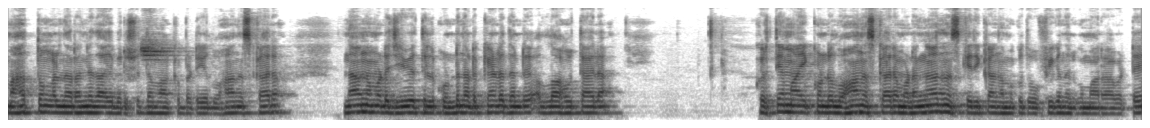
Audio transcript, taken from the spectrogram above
മഹത്വങ്ങൾ നിറഞ്ഞതായി പരിശുദ്ധമാക്കപ്പെട്ട ഈ ലുഹ നിസ്കാരം നാം നമ്മുടെ ജീവിതത്തിൽ കൊണ്ടു നടക്കേണ്ടതുണ്ട്. അള്ളാഹു താല കൃത്യമായി കൊണ്ട് ലുഹ നിസ്കാരം മുടങ്ങാതെ നിസ്കരിക്കാൻ നമുക്ക് തോഫീക്ക് നൽകുമാറാവട്ടെ.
